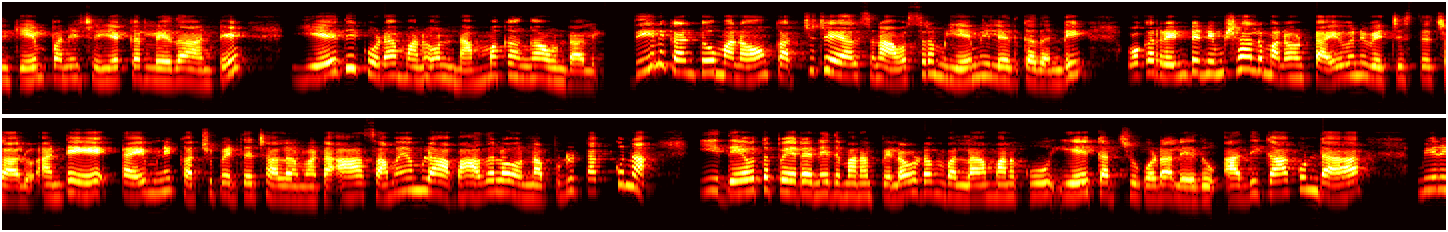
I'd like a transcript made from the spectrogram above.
ఇంకేం పని చేయక్కర్లేదా అంటే ఏది కూడా మనం నమ్మకంగా ఉండాలి. దీనికంటూ మనం ఖర్చు చేయాల్సిన అవసరం ఏమీ లేదు కదండి. ఒక రెండు నిమిషాలు మనం టైంని వెచ్చిస్తే చాలు. అంటే టైంని ఖర్చు పెడితే చాలు అనమాట ఆ సమయంలో ఆ బాధలో ఉన్నప్పుడు టక్కున ఈ దేవత పేరు అనేది మనం పిలవడం వల్ల మనకు ఏ ఖర్చు కూడా లేదు. అది కాకుండా మీరు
